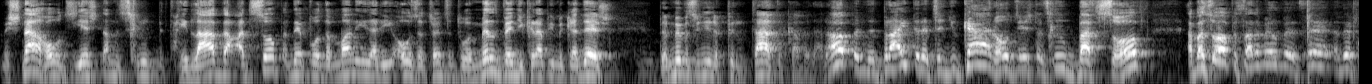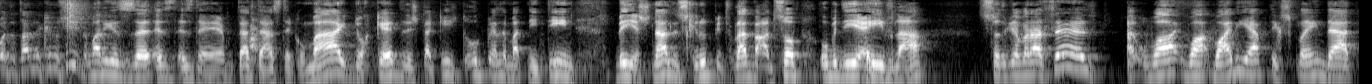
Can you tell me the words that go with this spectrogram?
Mishnah holds yeshnam tzchirut b'tchila v'ad sof, and therefore the money that he owes her turns into a milveh, and you cannot be mekadesh. The milveh, so you need a pirutah to cover that up. And the brighter that said you can hold holds yeshnam tzchirut b'sof. And basov, it's not a milveh, it's there. And therefore, the time of the kiddushin, the money is, uh, is, is there. Fantastic. Umay dochked l'shtakish tu'uk lematnitin b'yeshna l'tzchirut b'tchila v'ad sof u'b'diyahiv la. So the Gemara says, uh, why, why, why do you have to explain that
